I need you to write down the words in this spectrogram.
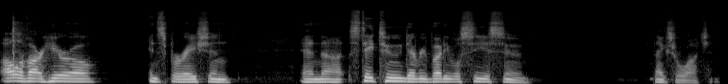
all of our hero, inspiration, and uh, stay tuned, everybody. We'll see you soon. Thanks for watching.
